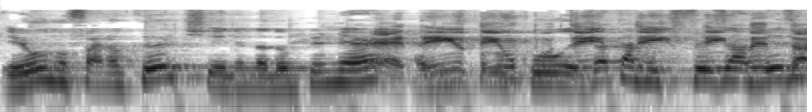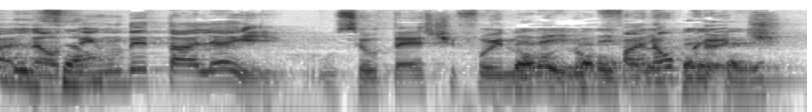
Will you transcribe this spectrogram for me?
Eu no Final Cut, ele ainda do Premiere. É, tem, tem um tem, exatamente tem, fez tem a um mesma detalhe. Não, tem um detalhe aí. O seu teste foi no, peraí, peraí, no Final peraí, Cut.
